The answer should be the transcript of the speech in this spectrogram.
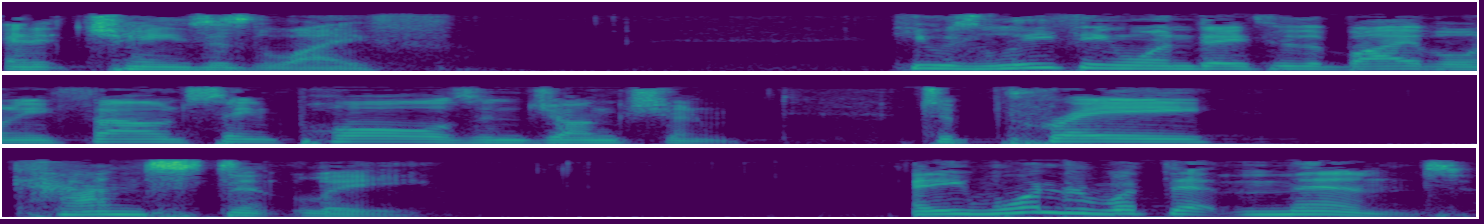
and it changed his life. He was leafing one day through the Bible and he found St. Paul's injunction to pray constantly. And he wondered what that meant.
